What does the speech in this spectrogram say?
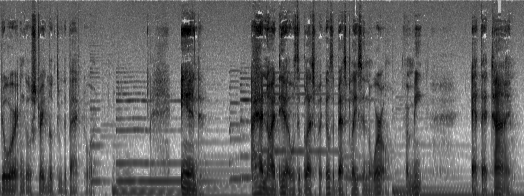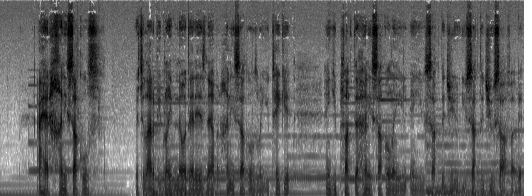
door and go straight look through the back door. And I had no idea it was the best it was the best place in the world for me at that time I had honeysuckles, which a lot of people don't even know what that is now, but honeysuckles where you take it and you pluck the honeysuckle and you and you suck the juice you suck the juice off of it.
